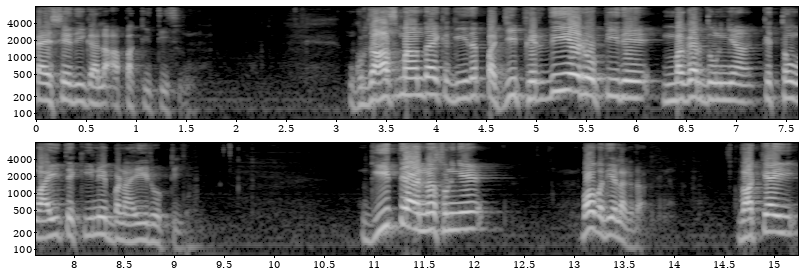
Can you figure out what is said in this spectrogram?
ਪੈਸੇ ਦੀ ਗੱਲ ਆਪਾਂ ਕੀਤੀ ਸੀ। ਗੁਰਦਾਸ ਮਾਨ ਦਾ ਇੱਕ ਗੀਤ ਹੈ, ਭੱਜੀ ਫਿਰਦੀ ਏ ਰੋਟੀ ਦੇ ਮਗਰ ਦੁਨੀਆ, ਕਿੱਥੋਂ ਆਈ ਤੇ ਕਿਹਨੇ ਬਣਾਈ ਰੋਟੀ? ਗੀਤ ਧਿਆਨ ਨਾਲ ਸੁਣੀਏ, ਬਹੁਤ ਵਧੀਆ ਲੱਗਦਾ। ਵਾਕਿਆ ਹੀ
